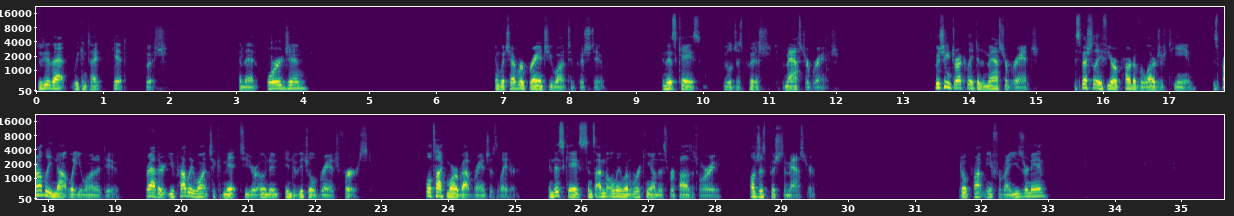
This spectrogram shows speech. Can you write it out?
To do that, we can type git push and then origin and whichever branch you want to push to. In this case, we'll just push to the master branch. Pushing directly to the master branch, especially if you're a part of a larger team, is probably not what you want to do. Rather, you probably want to commit to your own individual branch first. We'll talk more about branches later. In this case, since I'm the only one working on this repository, I'll just push to master. It'll prompt me for my username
